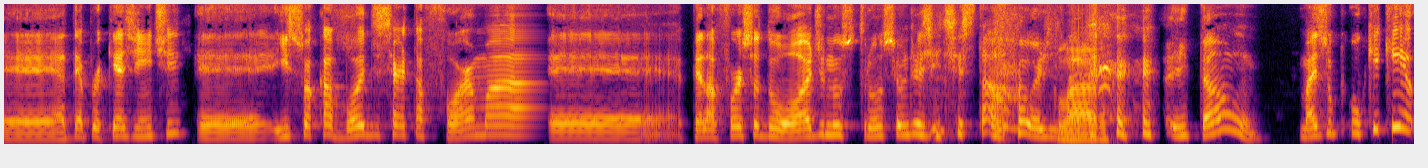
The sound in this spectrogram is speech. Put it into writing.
É, até porque a gente, é, isso acabou de certa forma, é, pela força do ódio, nos trouxe onde a gente está hoje. Né? Claro. Né? então, mas o, o que que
